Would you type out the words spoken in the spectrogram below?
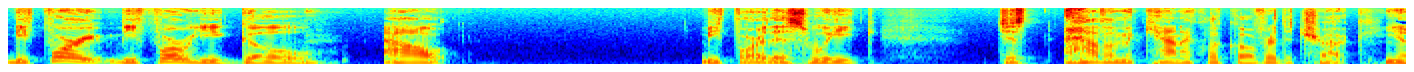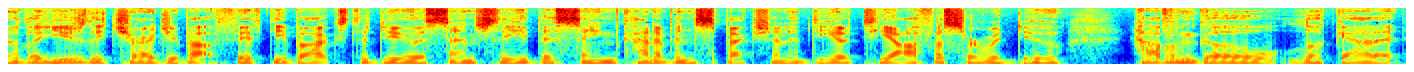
before before you go out, before this week, just have a mechanic look over the truck. You know, they'll usually charge you about 50 bucks to do essentially the same kind of inspection a DOT officer would do. Have them go look at it,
